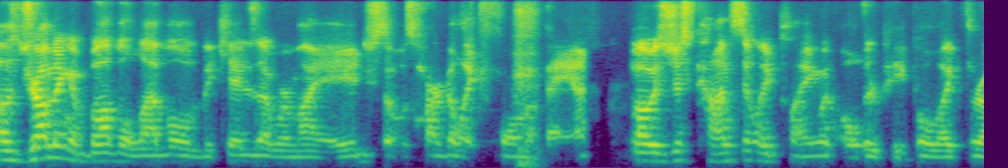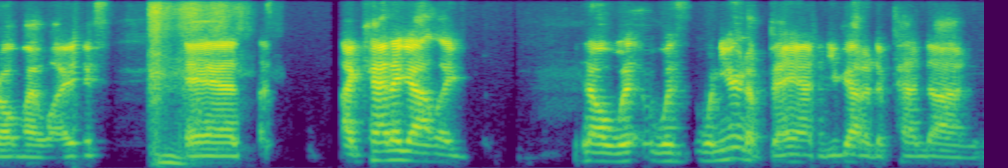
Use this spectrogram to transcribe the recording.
I was drumming above a level of the kids that were my age, so it was hard to like form a band. I was just constantly playing with older people like throughout my life, hmm. and I kind of got like, you know, with, with when you're in a band, you got to depend on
